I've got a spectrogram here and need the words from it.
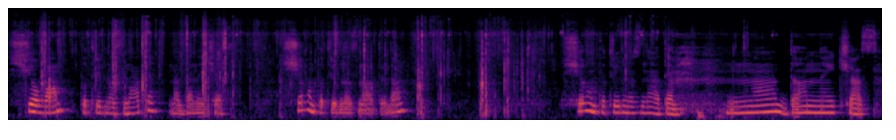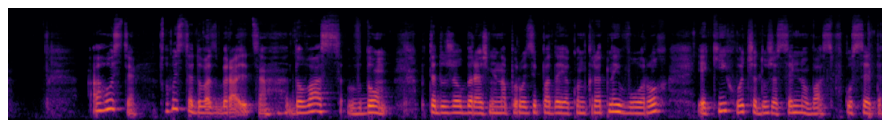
Що вам потрібно знати на даний час? Що вам потрібно знати, да? Що вам потрібно знати на даний час? А гості? Гості до вас збираються, до вас вдома. Будьте дуже обережні, на порозі падає конкретний ворог, який хоче дуже сильно вас вкусити.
